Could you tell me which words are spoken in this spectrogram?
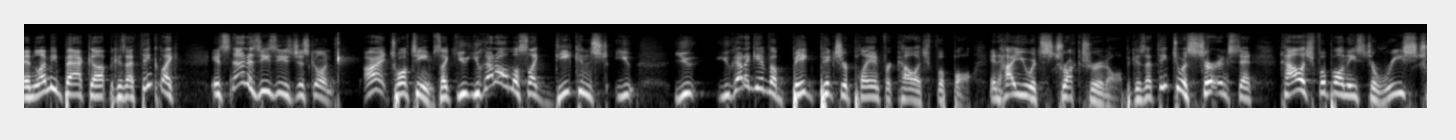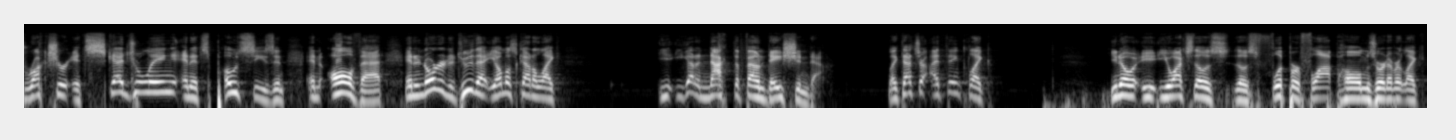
And let me back up because I think like it's not as easy as just going all right, 12 teams. Like you you got to almost like deconstruct you you you got to give a big picture plan for college football and how you would structure it all because I think to a certain extent college football needs to restructure its scheduling and its postseason and all that. And in order to do that, you almost got to like you, you got to knock the foundation down. Like that's I think like you know you watch those those flipper flop homes or whatever like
